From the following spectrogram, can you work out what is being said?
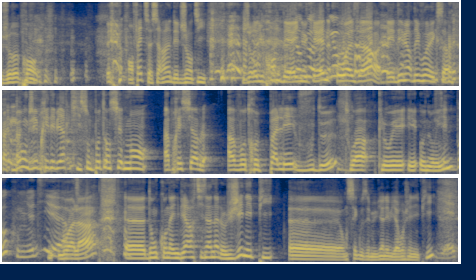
je reprends. En fait, ça sert à rien d'être gentil. J'aurais dû prendre des Heineken au hasard et démerdez-vous avec ça. Donc, j'ai pris des bières qui sont potentiellement appréciables à votre palais, vous deux, toi, Chloé et C'est Honorine. beaucoup mieux dit. euh. Voilà. Euh, donc, on a une bière artisanale au Génépi. Euh, on sait que vous aimez bien les bières au Génépi. Yes.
